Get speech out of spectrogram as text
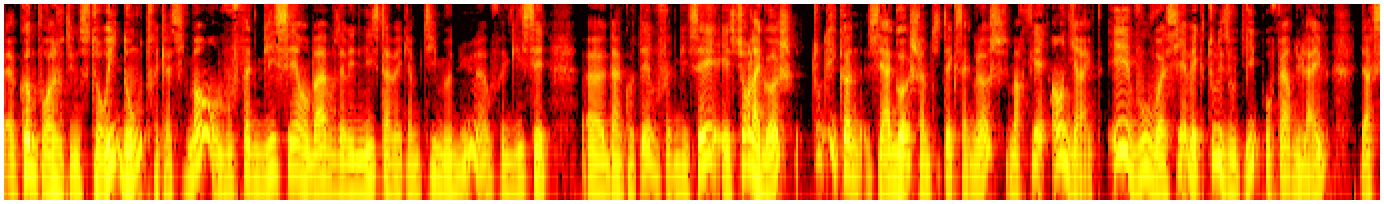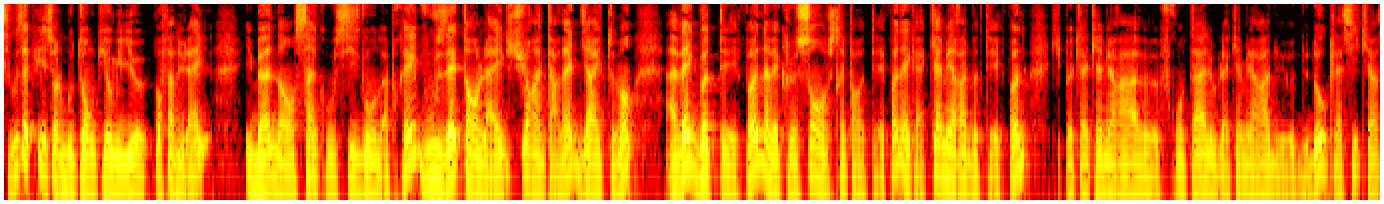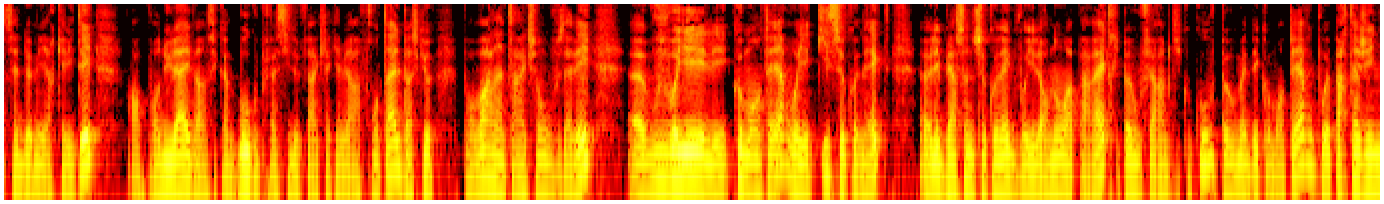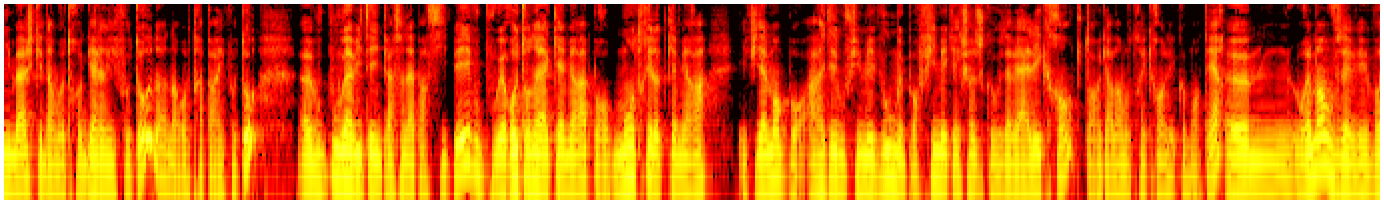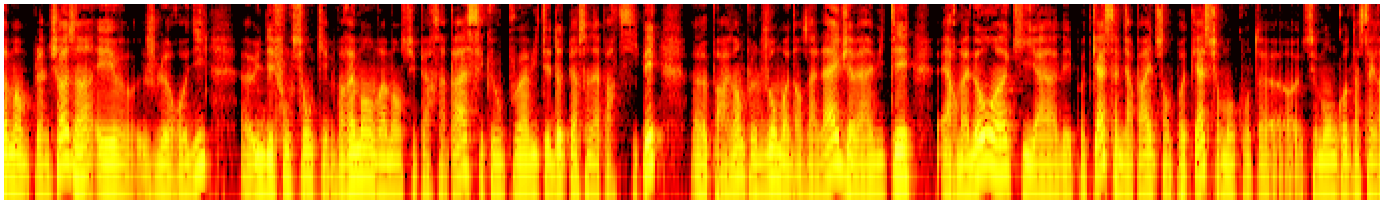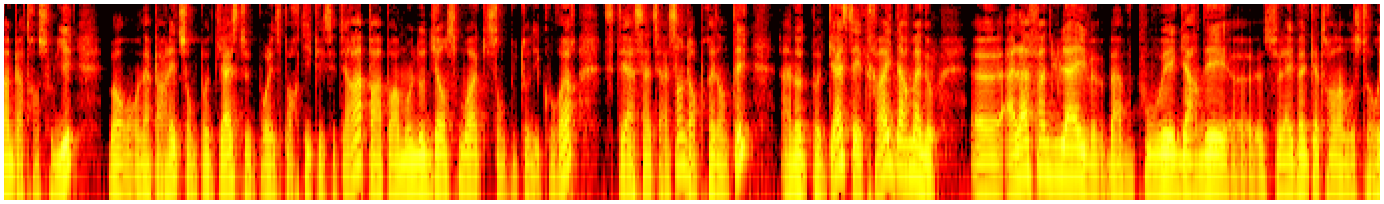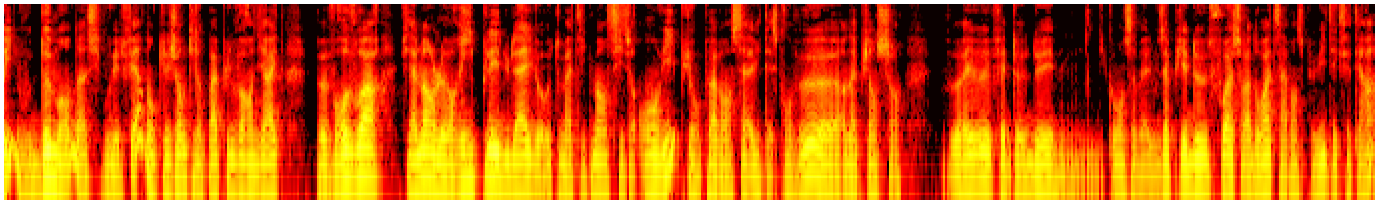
euh, comme pour ajouter une story, donc très classiquement, vous faites glisser en bas, vous avez une liste avec un petit menu, là, vous faites glisser euh, d'un côté, vous faites glisser, et sur la gauche, toute l'icône, c'est à gauche, un petit texte à gauche, c'est marqué en direct. Et vous voici avec tous les outils pour faire du live. C'est-à-dire que si vous appuyez sur le bouton qui est au milieu pour faire du live, et eh ben dans 5 ou 6 secondes après, vous êtes en live sur internet directement avec votre téléphone, avec le son enregistré par votre téléphone, avec la caméra de votre téléphone, qui peut être la caméra euh, frontale ou la caméra de, dos classique, hein, celle de meilleure qualité. Alors pour du live, hein, c'est même beaucoup plus facile de faire avec la caméra frontale parce que pour voir l'interaction que vous avez, euh, vous voyez les commentaires, vous voyez qui se connecte, euh, les personnes se connectent, vous voyez leur nom apparaître, ils peuvent vous faire un petit coucou, vous pouvez vous mettre des commentaires, vous pouvez partager une image qui est dans votre galerie photo, dans, votre appareil photo, euh, vous pouvez inviter une personne à participer, vous pouvez retourner la caméra pour montrer l'autre caméra et finalement pour arrêter de vous filmer vous, mais pour filmer quelque chose que vous avez à l'écran, tout en regardant votre écran les commentaires. vraiment, vous avez vraiment plein de choses, hein, et je le redis, une des fonctions qui est vraiment vraiment super sympa, c'est que vous pouvez inviter d'autres personnes à participer. Euh, par exemple, l'autre jour, moi, dans un live, j'avais invité Hermano, hein, qui a des podcasts, à venir parler de son podcast sur mon compte, euh, sur mon compte Instagram Bertrand Soulier. Bon, on a parlé de son podcast pour les sportifs, etc. Par rapport à mon audience, moi, qui sont plutôt des coureurs, c'était assez intéressant de leur présenter un autre podcast et le travail d'Hermano. Euh, à la fin du live, bah, vous pouvez garder euh, ce live 24 heures dans vos stories. vous demande hein, si vous voulez le faire. Donc les gens qui n'ont pas pu le voir en direct peuvent revoir finalement le replay du live automatiquement s'ils ont envie. Puis on peut avancer à la vitesse qu'on veut euh, en appuyant sur vous faites de, comment s'appelle, vous appuyez deux fois sur la droite, ça avance plus vite, etc.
